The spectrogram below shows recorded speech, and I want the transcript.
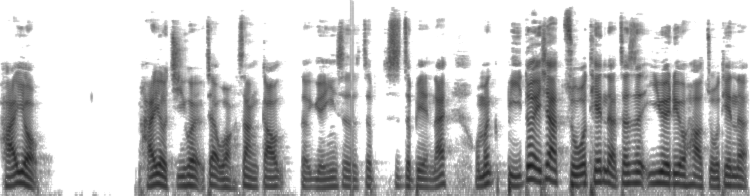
还有。还有机会再往上高的原因是这是这边来，我们比对一下昨天的，这是一月六号昨天的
